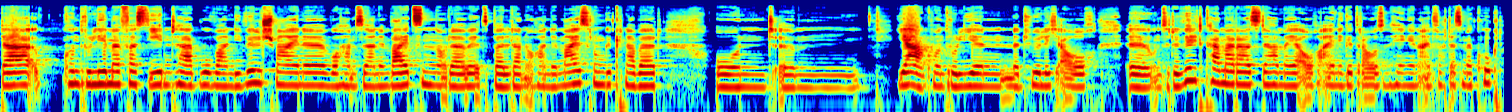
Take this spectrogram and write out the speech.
Da kontrollieren wir fast jeden Tag, wo waren die Wildschweine, wo haben sie an dem Weizen oder jetzt bald dann auch an dem Mais rumgeknabbert und ähm, ja, kontrollieren natürlich auch äh, unsere Wildkameras, da haben wir ja auch einige draußen hängen, einfach, dass man guckt,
